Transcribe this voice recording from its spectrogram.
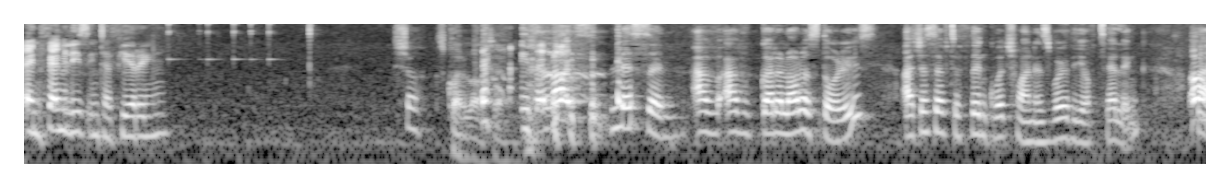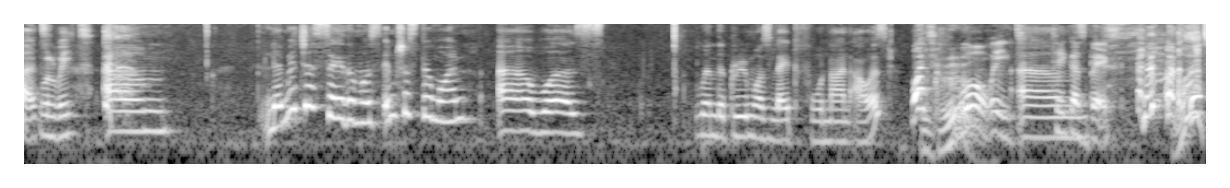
and families interfering. Sure. It's quite a lot. eh? It's a lot. Listen, I've I've got a lot of stories. I just have to think which one is worthy of telling. oh, But- we'll wait. Um, let me just say the most interesting one uh, was when the groom was late for nine hours. What? groom. Whoa, wait. Take us back. what?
